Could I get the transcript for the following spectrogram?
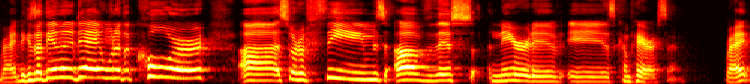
right? Because at the end of the day, one of the core uh, sort of themes of this narrative is comparison, right?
